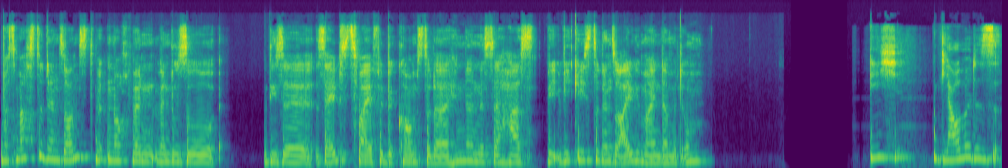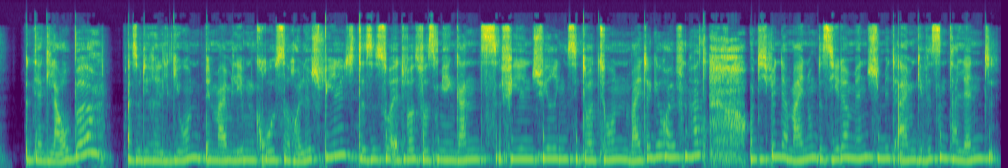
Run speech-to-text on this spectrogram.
Was machst du denn sonst noch, wenn, wenn du so diese Selbstzweifel bekommst oder Hindernisse hast? Wie, wie gehst du denn so allgemein damit um? Ich glaube, dass der Glaube, also die Religion in meinem Leben eine große Rolle spielt. Das ist so etwas, was mir in ganz vielen schwierigen Situationen weitergeholfen hat. Und ich bin der Meinung, dass jeder Mensch mit einem gewissen Talent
